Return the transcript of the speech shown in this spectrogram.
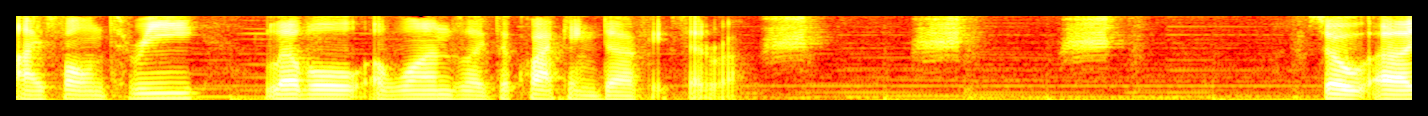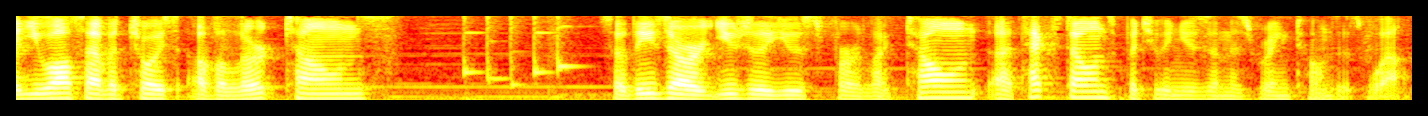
iPhone 3 level ones like the quacking duck, etc. So uh, you also have a choice of alert tones. So these are usually used for like tone, uh, text tones, but you can use them as ringtones as well.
